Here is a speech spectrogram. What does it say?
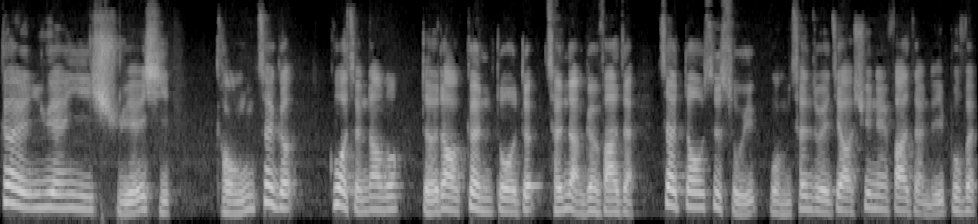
更愿意学习，从这个过程当中得到更多的成长跟发展，这都是属于我们称之为叫训练发展的一部分，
